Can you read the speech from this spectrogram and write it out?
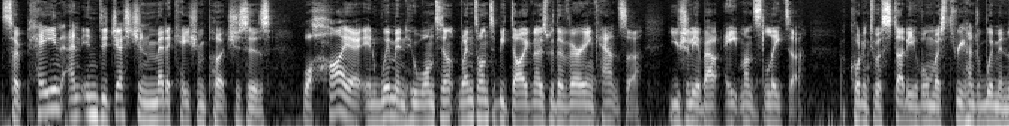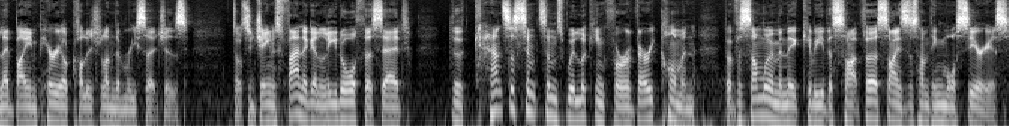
so pain and indigestion medication purchases were higher in women who went on to be diagnosed with ovarian cancer usually about eight months later according to a study of almost 300 women led by imperial college london researchers dr james flanagan lead author said the cancer symptoms we're looking for are very common, but for some women, they could be the first signs of something more serious.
